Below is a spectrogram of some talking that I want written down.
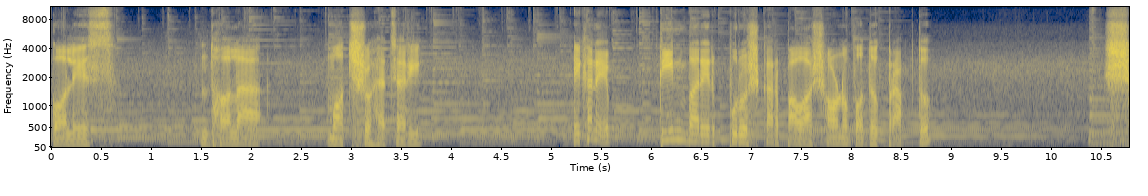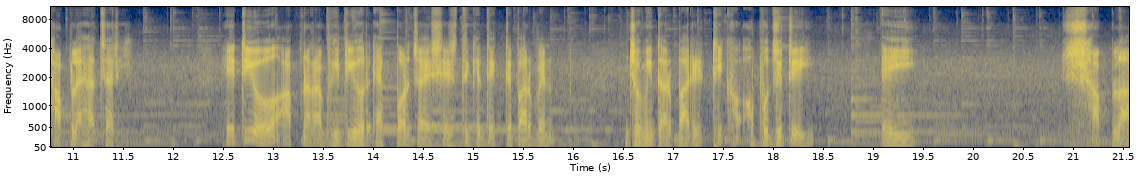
college, Dhala মৎস্য হ্যাচারি। এখানে তিনবারের পুরস্কার পাওয়া স্বর্ণপদক প্রাপ্ত শাপলা হ্যাচারি এটিও আপনারা ভিডিওর এক পর্যায়ে শেষ দিকে দেখতে পারবেন। জমিদার বাড়ির ঠিক অপোজিটেই এই শাপলা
